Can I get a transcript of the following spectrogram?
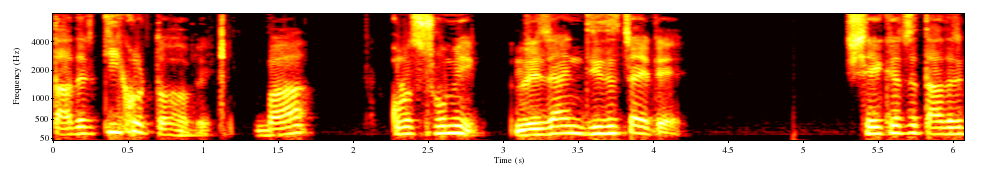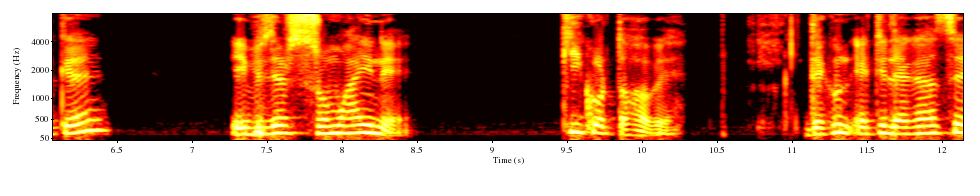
তাদের কি করতে হবে? বা কোনো শ্রমিক রিজাইন দিতে চাইলে সেই ক্ষেত্রে তাদেরকে ইবিজেট শ্রম আইনে কি করতে হবে? দেখুন, এটি লেখা আছে,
